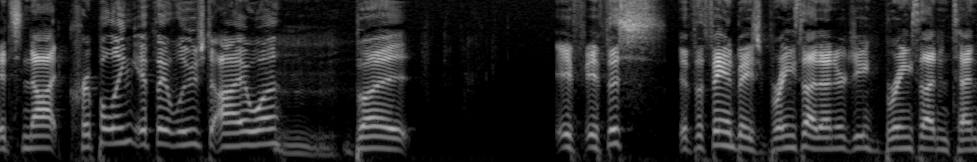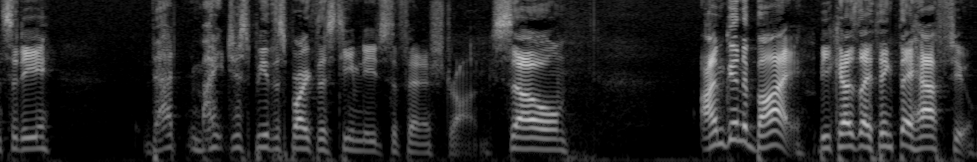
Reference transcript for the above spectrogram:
It's not crippling if they lose to Iowa, hmm. but if if this if the fan base brings that energy, brings that intensity, that might just be the spark this team needs to finish strong. So I'm going to buy because I think they have to.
